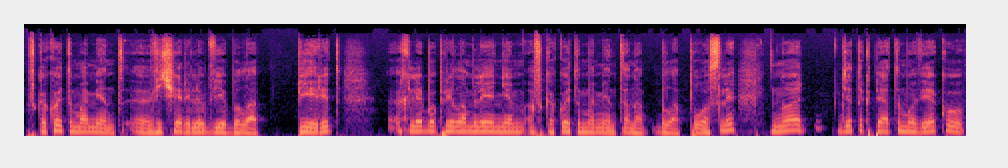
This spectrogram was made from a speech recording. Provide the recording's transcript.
В какой-то момент э, вечеря любви была перед хлебопреломлением, в какой-то момент она была после, но где-то к пятому веку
